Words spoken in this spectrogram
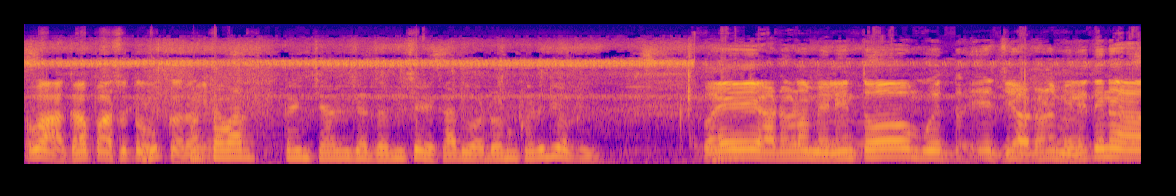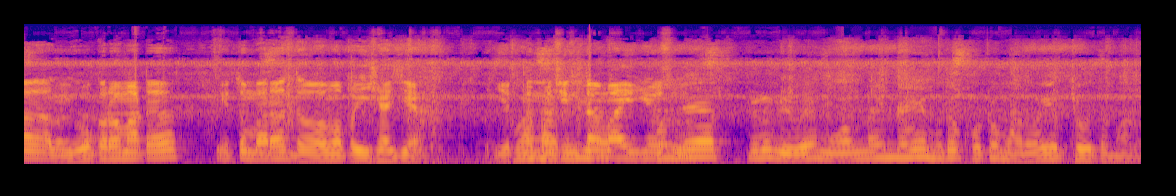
હવે આગા પાછું તો હું કરે? તમારે ત્રણ ચાર વીઘા જમીન છે એકાદું અડોનું કરી દો કે? ભાઈ અડોળા મેલીને તો હું એ જે અડોળા મેલી હતી ને આ વિવો કરવા માટે એ તો મારા દવામાં પૈસા જ્યાં એટલે ચિંતામાં આવી ગયો છું. પેલું વિવાહ મોલ નહીં નહીં હું તો ખોટો મારો એ જ તમારો.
